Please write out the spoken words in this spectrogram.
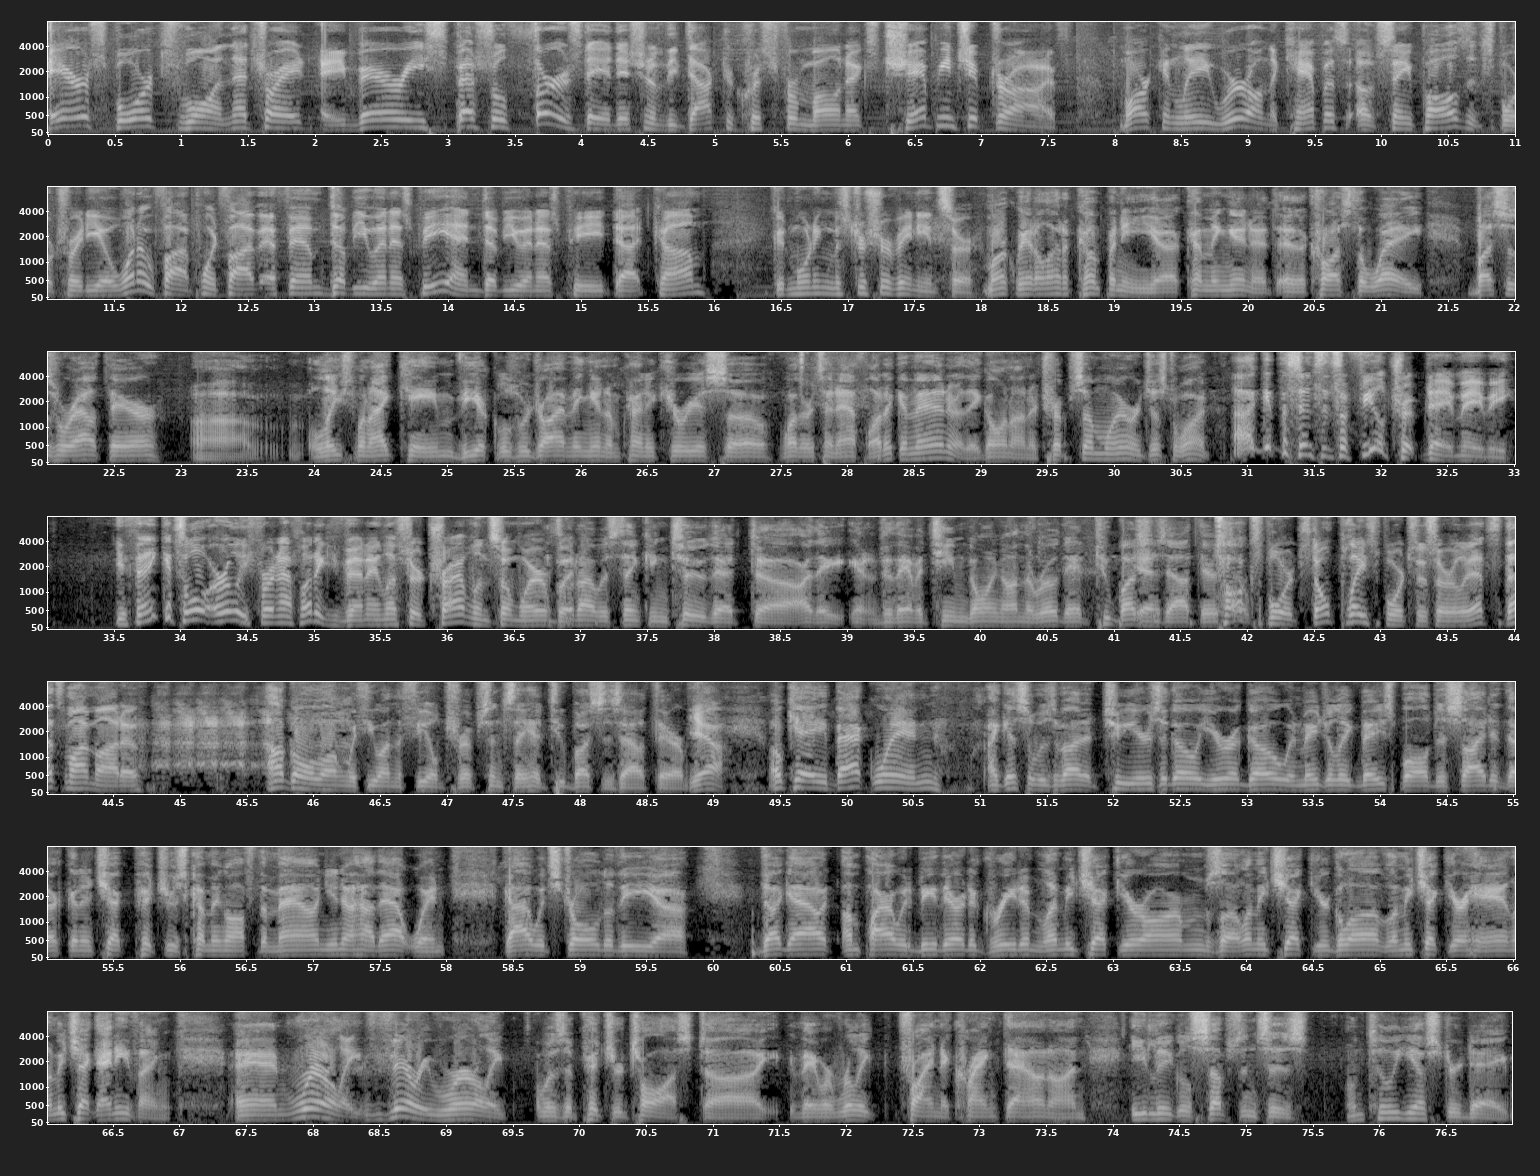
Air Sports One. That's right, a very special Thursday edition of the Dr. Christopher Mullinex Championship Drive. Mark and Lee, we're on the campus of St. Paul's at Sports Radio 105.5 FM, WNSP, and WNSP.com. Good morning, Mr. Shirvanian, sir. Mark, we had a lot of company uh, coming in at, uh, across the way. Buses were out there. Uh, at least when I came, vehicles were driving in. I'm kind of curious uh, whether it's an athletic event, or are they going on a trip somewhere, or just what? I get the sense it's a field trip day, maybe. You think it's a little early for an athletic event unless they're traveling somewhere. That's but what I was thinking too. That uh, are they? You know, do they have a team going on the road? They had two buses yeah, out there. Talk so sports. Don't play sports this early. That's that's my motto. I'll go along with you on the field trip since they had two buses out there. Yeah. Okay, back when I guess it was about a, two years ago, a year ago, when Major League Baseball decided they're going to check pitchers coming off the mound. You know how that went. Guy would stroll to the uh, dugout. Umpire would be there to greet him. Let me check your arms. Uh, let me check your glove. Let me check your hand. Let me check anything. And rarely, very rarely, was a pitcher tossed. Uh, they were really trying to crank down on illegal substances until yesterday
